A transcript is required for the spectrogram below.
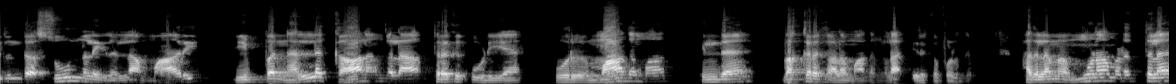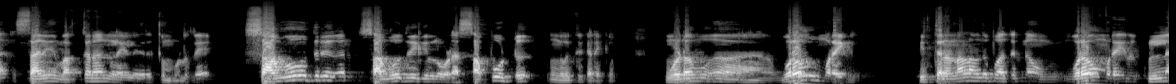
இருந்த சூழ்நிலைகள் எல்லாம் மாறி இப்ப நல்ல காலங்களா பிறக்கக்கூடிய ஒரு மாதமா இந்த வக்கரகால மாதங்களா இருக்க பொழுது. அது இல்லாம மூணாம் இடத்துல சனி வக்கர நிலையில இருக்கும் பொழுது சகோதரிகள் சகோதரிகளோட சப்போர்ட் உங்களுக்கு கிடைக்கும். உறவு ஆஹ் உறவு முறைகள். இத்தனை நாள் வந்து பார்த்துட்டுன்னா உறவு முறைகளுக்குள்ள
